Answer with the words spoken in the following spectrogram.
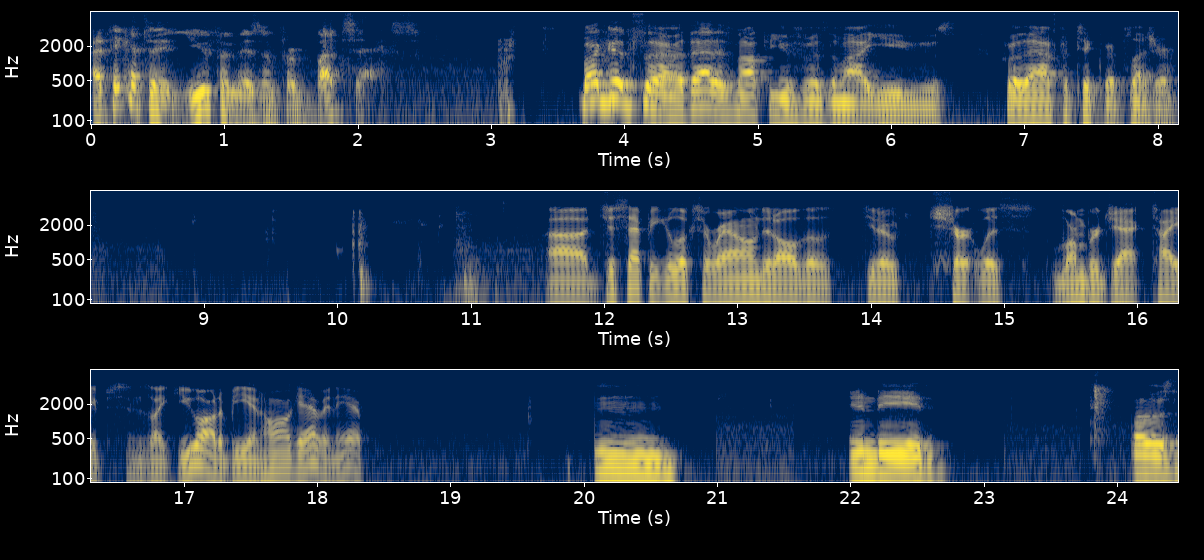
I think it's a euphemism for butt sex. My good sir, that is not the euphemism I use for that particular pleasure. uh, Giuseppe looks around at all those you know, shirtless lumberjack types, and is like you ought to be in hog heaven here. Hmm. Indeed. Those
